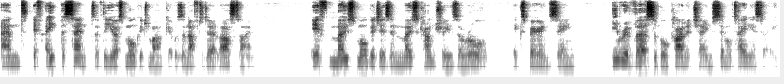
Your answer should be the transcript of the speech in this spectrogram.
And if 8% of the US mortgage market was enough to do it last time, if most mortgages in most countries are all experiencing irreversible climate change simultaneously,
